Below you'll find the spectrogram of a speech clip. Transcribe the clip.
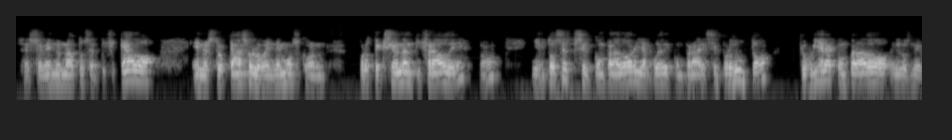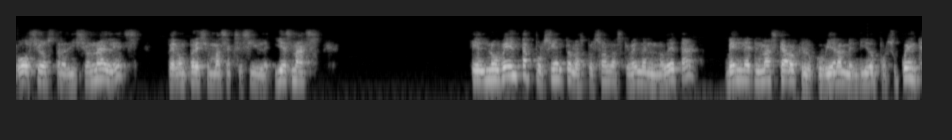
O sea, se vende un auto certificado, en nuestro caso lo vendemos con protección antifraude, ¿no? Y entonces pues, el comprador ya puede comprar ese producto que hubiera comprado en los negocios tradicionales, pero a un precio más accesible. Y es más, el 90% de las personas que venden en Odeta venden más caro que lo que hubieran vendido por su cuenta.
